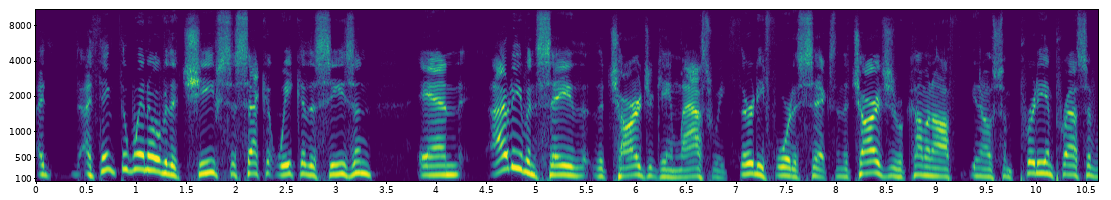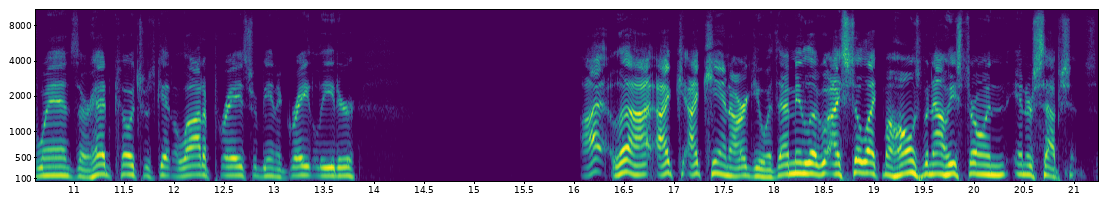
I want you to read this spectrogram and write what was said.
I, I think the win over the Chiefs the second week of the season, and I would even say the Charger game last week, 34 to 6. And the Chargers were coming off, you know, some pretty impressive wins. Their head coach was getting a lot of praise for being a great leader. I, I I can't argue with that. I mean, look, I still like Mahomes, but now he's throwing interceptions.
